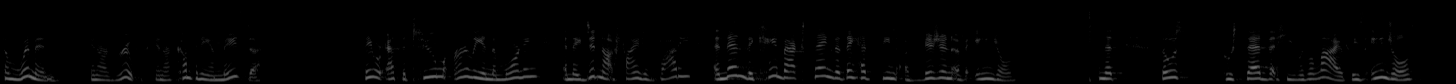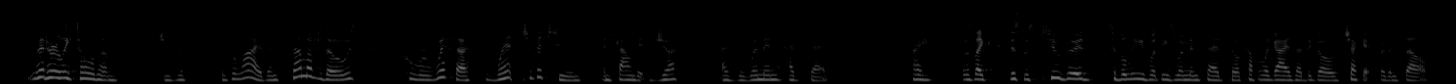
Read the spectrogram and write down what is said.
some women in our group, in our company, amazed us. They were at the tomb early in the morning and they did not find his body. And then they came back saying that they had seen a vision of angels and that those who said that he was alive, these angels literally told them, Jesus is alive. And some of those who were with us went to the tomb and found it just as the women had said. Right? It was like this was too good to believe what these women said, so a couple of guys had to go check it for themselves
